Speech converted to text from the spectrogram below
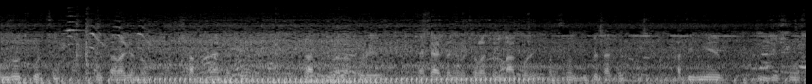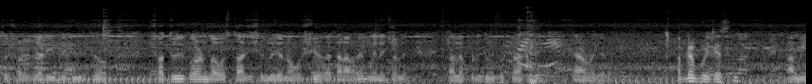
অনুরোধ করছি। যে তারা যেন সাবধানে থাকে রাত্রিবেলা করে একা একা যেন চলাচল না করে সবসময় গ্রুপে থাকে। হাতি নিয়ে যে সমস্ত সরকারি বিরুদ্ধ সতর্কীকরণ ব্যবস্থা আছে সেগুলো যেন অবশ্যই হয় তারা হয়ে মেনে চলে। তাহলে পরে দুর্ঘটনা থেকে এড়ানো যাবে। আপনার পরিচয় আমি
